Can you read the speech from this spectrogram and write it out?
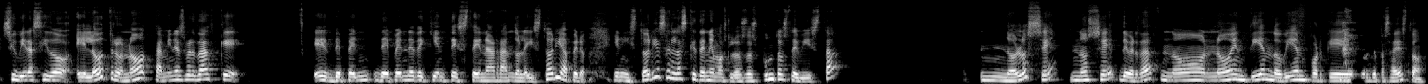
si hubiera sido el otro, ¿no? También es verdad que depende de quién te esté narrando la historia, pero en historias en las que tenemos los dos puntos de vista, no lo sé, no sé, de verdad, no, no entiendo bien por qué, por qué pasa esto.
